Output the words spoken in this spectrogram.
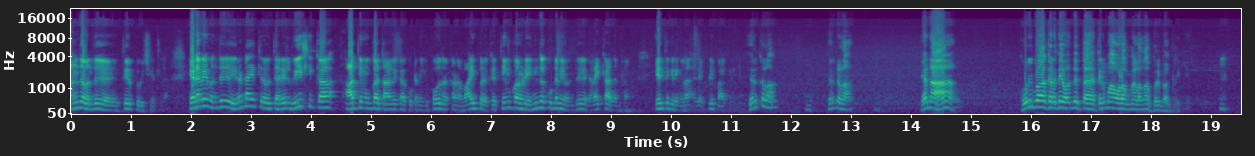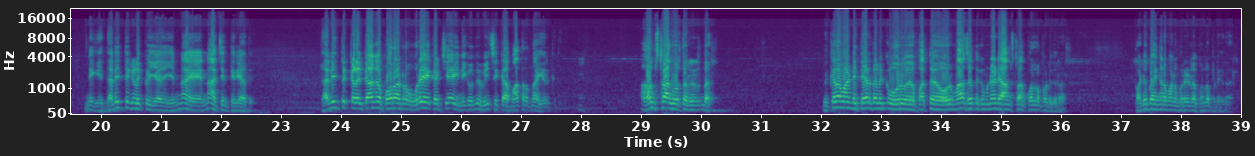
அந்த வந்து தீர்ப்பு விஷயத்தில். எனவே வந்து இரண்டாயிரத்தி இருபத்தி ஆறில் விசிகா அதிமுக தாவிக கூட்டணிக்கு போவதற்கான வாய்ப்பு இருக்குது திமுகவினுடைய இந்த கூட்டணி வந்து நிலைக்காதுன்றாங்க. ஏத்துக்கிறீங்களா? இதை எப்படி பாக்குறீங்க? இருக்கலாம். இருக்கலாம். ஏன்னா குறிப்பாக்குறதே வந்து த திருமாவளவன் மேலே தான் குறிப்பாக்குறீங்க ம். இன்னைக்கு தலித்துகளுக்கு என்ன என்ன ஆச்சுன்னு தெரியாது. தலித்துக்களுக்காக போராடுற ஒரே கட்சியாக இன்னைக்கு வந்து விசிகா மாத்திரம்தான் இருக்குது. ஆம்ஸ்ட்ராங் ஒருத்தர் இருந்தார். விக்கிரவாண்டி தேர்தலுக்கு ஒரு பத்து ஒரு மாசத்துக்கு முன்னாடி ஆம்ஸ்ட்ராங் கொல்லப்படுகிறார். படுபயங்கரமான முறையில் கொல்லப்படுகிறார்.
